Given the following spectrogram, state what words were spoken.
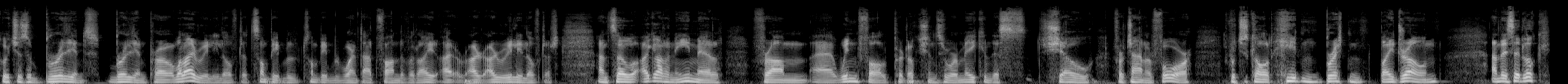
which is a brilliant, brilliant program. Well, I really loved it. Some people, some people weren't that fond of it. I, I, I really loved it. And so I got an email from uh, Windfall Productions, who were making this show for Channel Four, which is called Hidden Britain by Drone, and they said, "Look."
